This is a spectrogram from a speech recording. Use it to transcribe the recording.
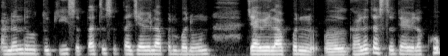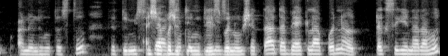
आनंद होतो की स्वतःचं स्वतः ज्यावेळेला आपण बनवून ज्यावेळेला आपण घालत असतो त्यावेळेला खूप आनंद होत असतो. तर तुम्ही अशा पद्धतीने ड्रेस बनवू शकता. आता बॅकला आपण टक्स घेणार आहोत.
